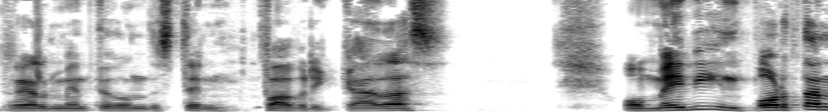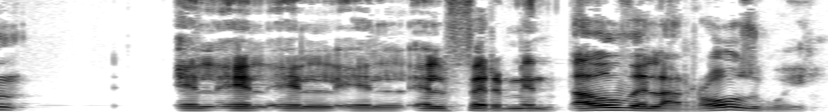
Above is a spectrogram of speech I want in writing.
realmente dónde estén fabricadas. O maybe importan el, el, el, el, el fermentado del arroz, güey.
